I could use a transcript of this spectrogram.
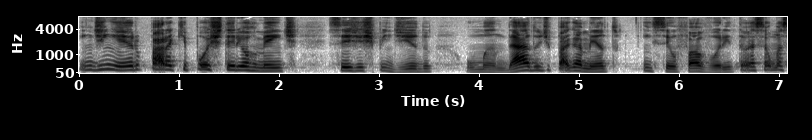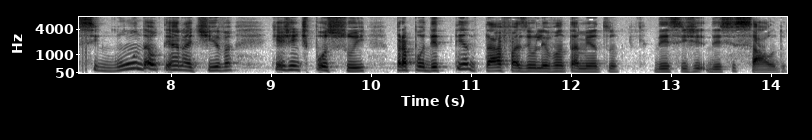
em dinheiro para que posteriormente seja expedido o mandado de pagamento em seu favor. Então, essa é uma segunda alternativa que a gente possui para poder tentar fazer o levantamento desse, desse saldo.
